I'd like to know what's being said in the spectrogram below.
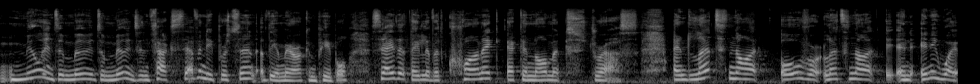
millions and millions and millions, in fact 70% of the American people say that they live with chronic economic stress. And let's not over let's not in any way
